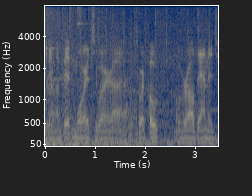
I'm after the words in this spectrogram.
you know, a bit more to our uh, to our poke overall damage.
